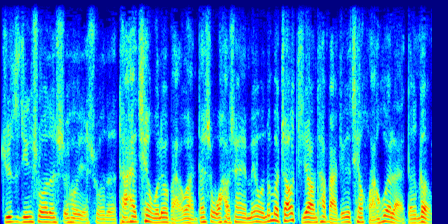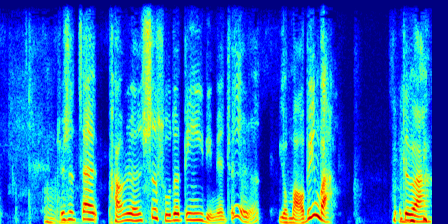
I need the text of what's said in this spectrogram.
橘子精说的时候也说的，他还欠我六百万，但是我好像也没有那么着急让他把这个钱还回来，等等，嗯就是在旁人世俗的定义里面，这个人有毛病吧？对吧？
